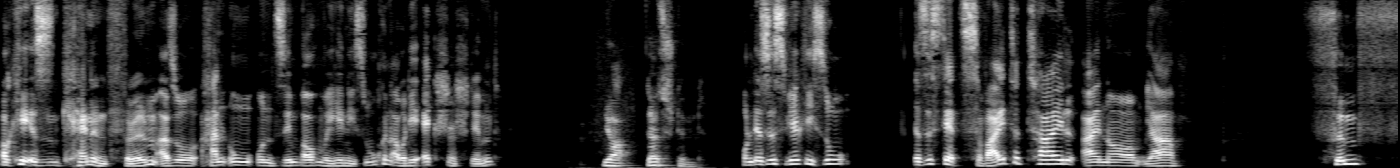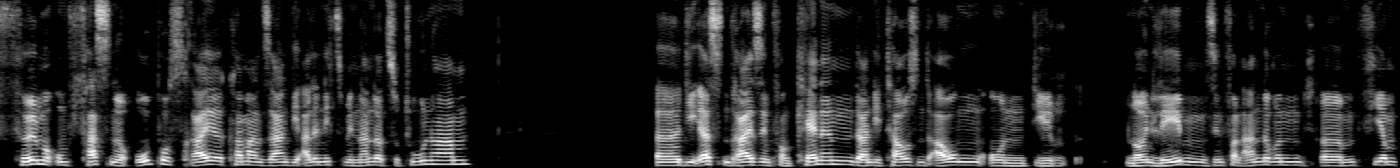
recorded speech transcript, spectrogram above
Okay, es ist ein Canon-Film, also Handlung und Sinn brauchen wir hier nicht suchen, aber die Action stimmt. Ja, das stimmt. Und es ist wirklich so, es ist der zweite Teil einer, ja, fünf Filme umfassende Opus-Reihe, kann man sagen, die alle nichts miteinander zu tun haben. Äh, die ersten drei sind von Canon, dann die Tausend Augen und die neuen Leben sind von anderen ähm, Firmen.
